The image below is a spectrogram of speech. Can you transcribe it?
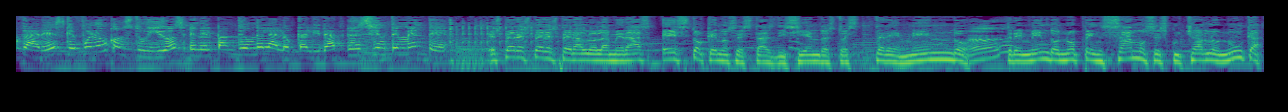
lugares que fueron construidos en el panteón de la localidad recientemente. Espera, espera, espera, Lola Meraz. Esto que nos estás diciendo, esto es tremendo. ¿Ah? Tremendo, no pensamos escucharlo nunca.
